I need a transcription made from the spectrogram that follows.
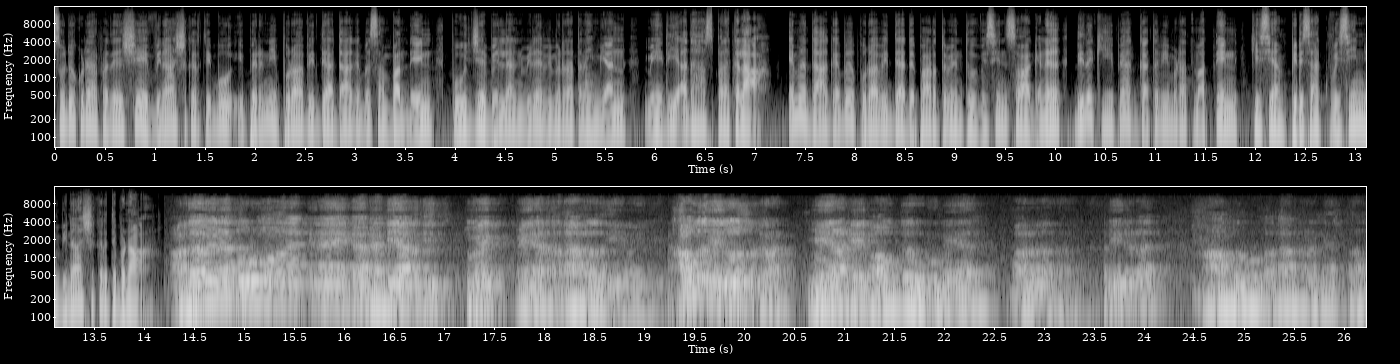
සුඩකුඩා ප්‍රදේශයේ විනාශ කර තිබූ ඉපරණි පුරාවිද්‍යා දාගැබ සම්බන්ධයෙන් පූජ්‍ය බෙල්ලන් විල විමරතන හිමියන් මේදී අදහස් පල කලා. එම දාගැබ පුරාවිද්‍යා දෙපාර්තමෙන්තු විසින් සවාගෙන දින කිහිපයක් ගතවීමටත් මත්තෙන් කිසියම් පිරිසක් විසින් විනාශ කර තිබුණා. අද වෙනතුරු මම දැක්කේ එක මැටි අමති තුනෙක් මේක කතා කරලා තියෙනවා කියන්නේ. කවුද මේ දෝෂ කරන්නේ? මේ රටේ බෞද්ධ උරුමය බලලා දාන්න. මේකට හාමුදුරුවෝ කතා කරන්නේ නැත්නම්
